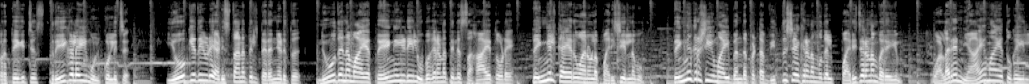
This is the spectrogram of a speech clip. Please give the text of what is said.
പ്രത്യേകിച്ച് സ്ത്രീകളെയും ഉൾക്കൊള്ളിച്ച് യോഗ്യതയുടെ അടിസ്ഥാനത്തിൽ തെരഞ്ഞെടുത്ത് നൂതനമായ തേങ്ങയിടിയിൽ ഉപകരണത്തിന്റെ സഹായത്തോടെ തെങ്ങിൽ കയറുവാനുള്ള പരിശീലനവും തെങ്ങ് കൃഷിയുമായി ബന്ധപ്പെട്ട വിത്ത് ശേഖരണം മുതൽ പരിചരണം വരെയും വളരെ ന്യായമായ തുകയിൽ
